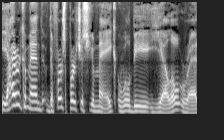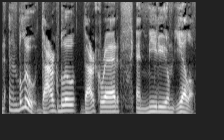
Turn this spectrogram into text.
I recommend the first purchase you make will be yellow, red, and blue. Dark blue, dark red, and medium yellow.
